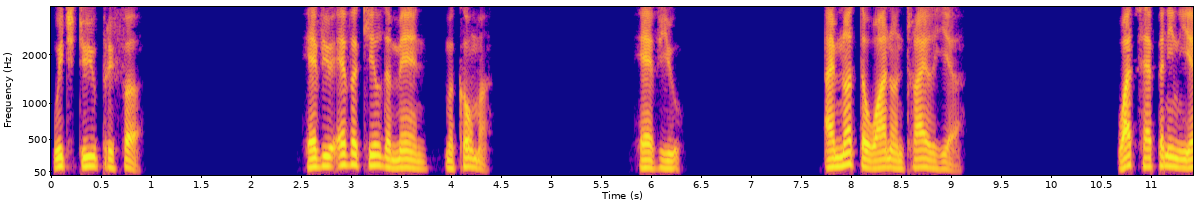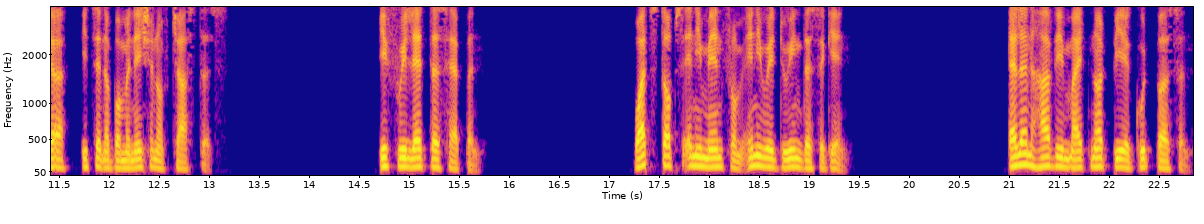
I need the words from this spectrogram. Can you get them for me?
Which do you prefer? Have you ever killed a man, Makoma? Have you? I'm not the one on trial here. What's happening here, it's an abomination of justice. If we let this happen. What stops any man from anyway doing this again? Alan Harvey might not be a good person.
